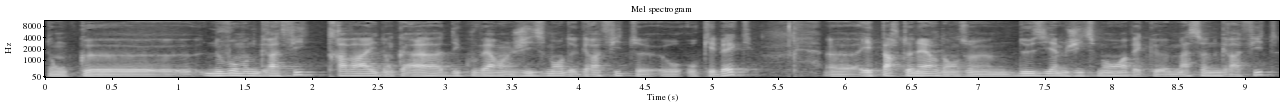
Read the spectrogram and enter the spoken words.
Donc Nouveau Monde Graphite travaille donc a découvert un gisement de graphite au Québec. Euh, est partenaire dans un deuxième gisement avec euh, Mason Graphite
